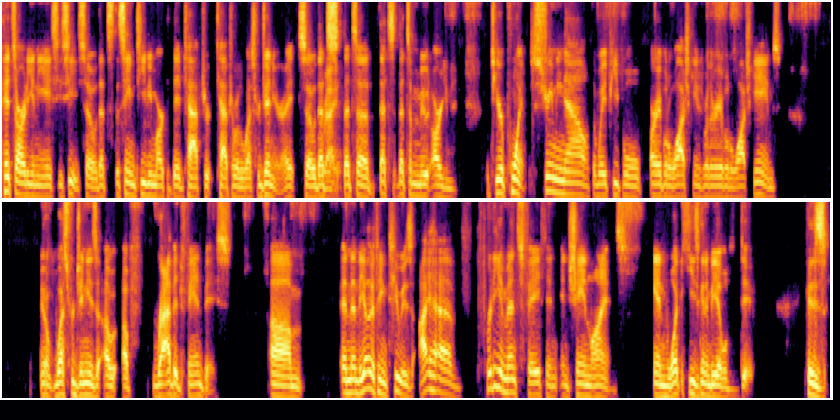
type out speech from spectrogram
Pitt's already in the ACC, so that's the same TV market they'd capture capture with West Virginia, right? So that's right. that's a that's that's a moot argument. But to your point, streaming now, the way people are able to watch games, where they're able to watch games, you know, West Virginia is a, a rabid fan base. Um, and then the other thing too is I have pretty immense faith in, in Shane Lyons and what he's going to be able to do. Because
